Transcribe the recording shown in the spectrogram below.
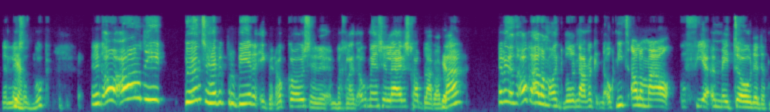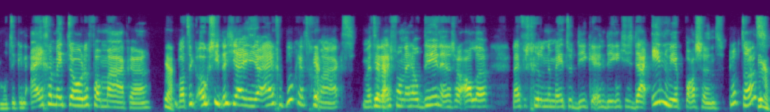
Dan lees Ja. dat boek. En denk ik, oh, al die punten heb ik proberen. Ik ben ook coach en eh, begeleid ook mensen in leiderschap, bla bla Ja. bla. Heb ik dat ook allemaal? Ik bedoel het namelijk ook niet allemaal via een methode. Dat moet ik een eigen methode van maken. Ja. Wat ik ook zie dat jij in je eigen boek hebt gemaakt. Met de reis van de heldin en zo allerlei verschillende methodieken en dingetjes daarin weer passend. Klopt dat? Ja.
